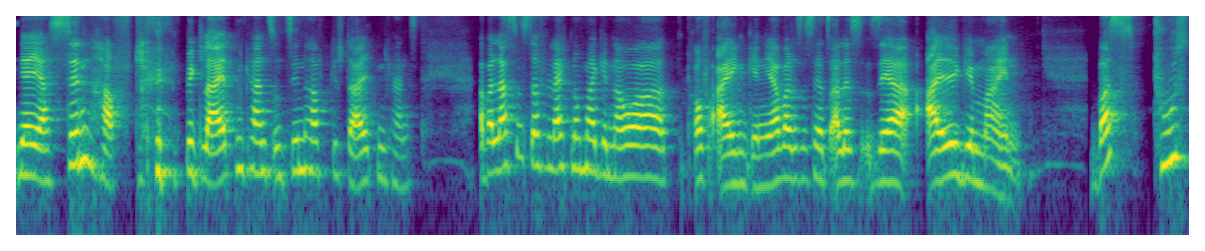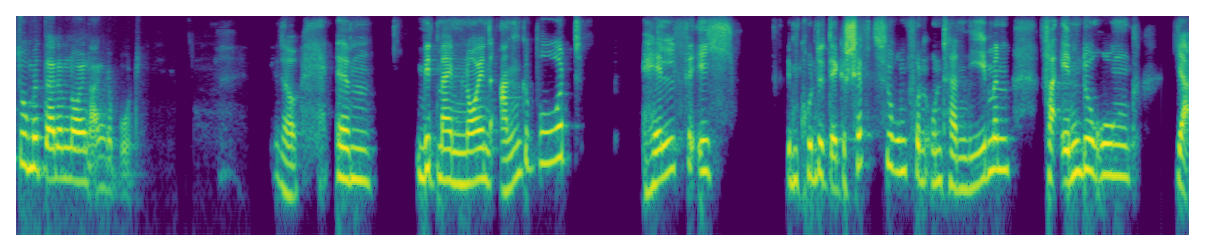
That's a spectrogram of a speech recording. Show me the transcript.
naja, sinnhaft begleiten kannst und sinnhaft gestalten kannst. Aber lass uns da vielleicht nochmal genauer drauf eingehen, ja, weil das ist jetzt alles sehr allgemein. Was tust du mit deinem neuen Angebot? Genau. Ähm, mit meinem neuen Angebot helfe ich im Grunde der Geschäftsführung von Unternehmen, Veränderung ja,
